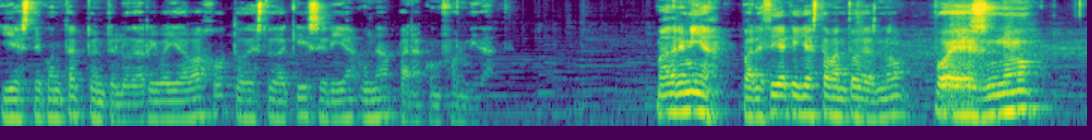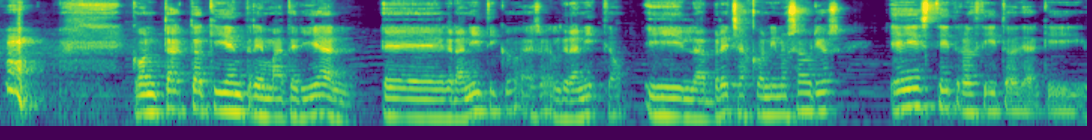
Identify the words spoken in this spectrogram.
y este contacto entre lo de arriba y de abajo, todo esto de aquí sería una paraconformidad. Madre mía, parecía que ya estaban todas, ¿no? Pues no. Contacto aquí entre material eh, granítico, eso, el granito, y las brechas con dinosaurios. Este trocito de aquí,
